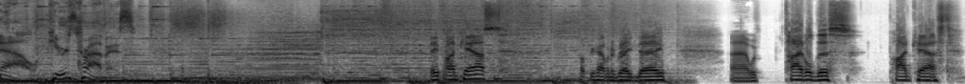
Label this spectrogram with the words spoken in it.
Now, here's Travis. Hey, podcast. Hope you're having a great day. Uh, we've titled this podcast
